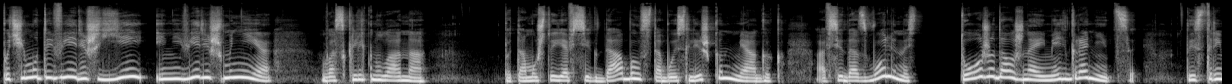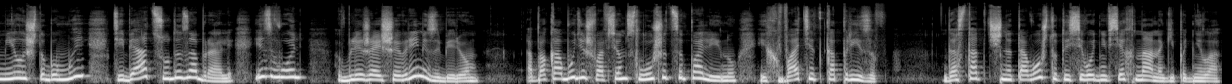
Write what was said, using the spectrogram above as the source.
«Почему ты веришь ей и не веришь мне?» — воскликнула она. «Потому что я всегда был с тобой слишком мягок, а вседозволенность тоже должна иметь границы. Ты стремилась, чтобы мы тебя отсюда забрали. Изволь, в ближайшее время заберем. А пока будешь во всем слушаться Полину, и хватит капризов. Достаточно того, что ты сегодня всех на ноги подняла,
